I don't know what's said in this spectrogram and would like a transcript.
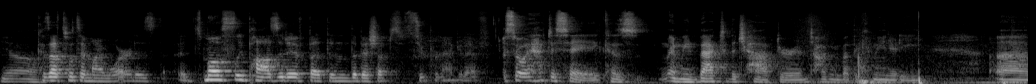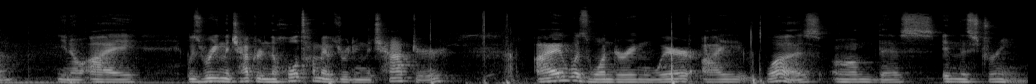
Yeah. because that's what's in my word. Is it's mostly positive, but then the bishop's super negative. So I have to say, because I mean, back to the chapter and talking about the community, um, you know, I was reading the chapter, and the whole time I was reading the chapter, I was wondering where I was on this in this dream,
